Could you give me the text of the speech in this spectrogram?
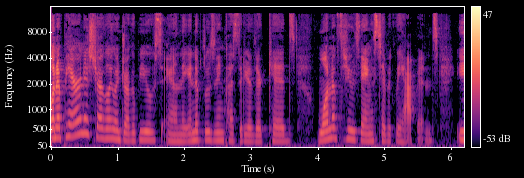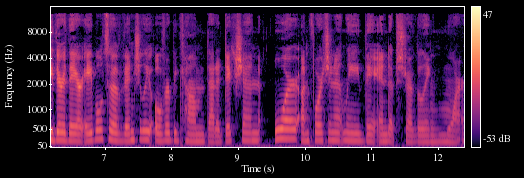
When a parent is struggling with drug abuse and they end up losing custody of their kids, one of two things typically happens. Either they are able to eventually overcome that addiction, or unfortunately, they end up struggling more.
